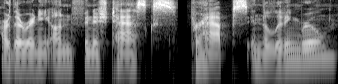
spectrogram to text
Are there any unfinished tasks, perhaps in the living room?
